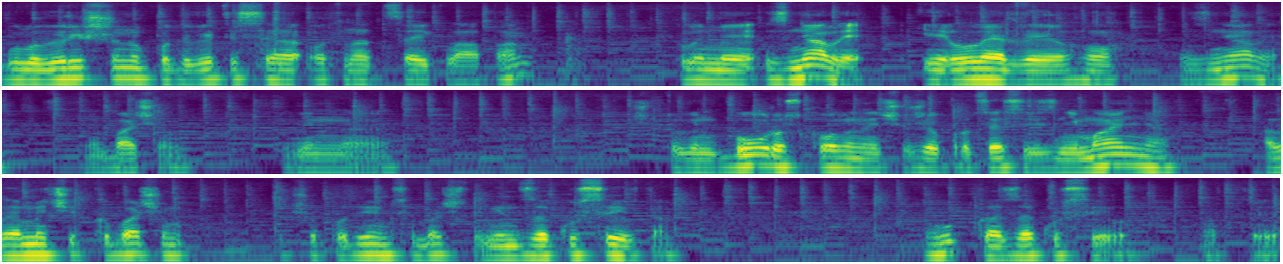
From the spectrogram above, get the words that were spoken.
було вирішено подивитися от на цей клапан. Коли ми зняли і ледве його зняли, ми бачимо, він е, чи то він був розколений, чи вже в процесі знімання. Але ми чітко бачимо, якщо подивимося, бачите, він закусив там. Губка закусила. От, е...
